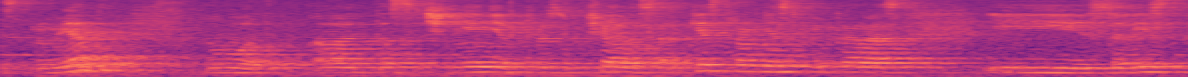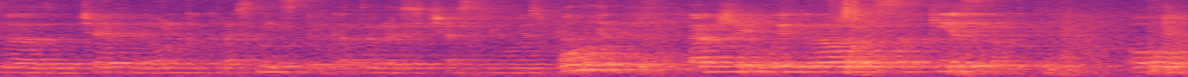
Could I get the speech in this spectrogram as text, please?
инструментов. Вот. А это сочинение прозвучало с оркестром несколько раз, и солистка замечательная Ольга Красницкая, которая сейчас его исполнит, также его играла с оркестром. Вот.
